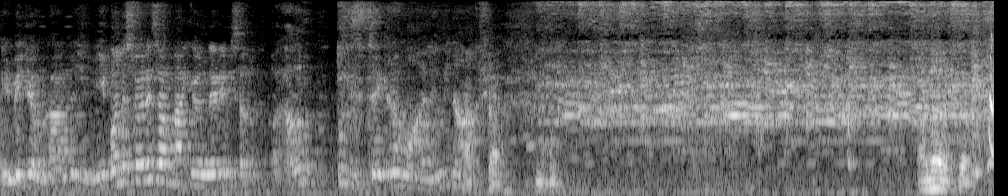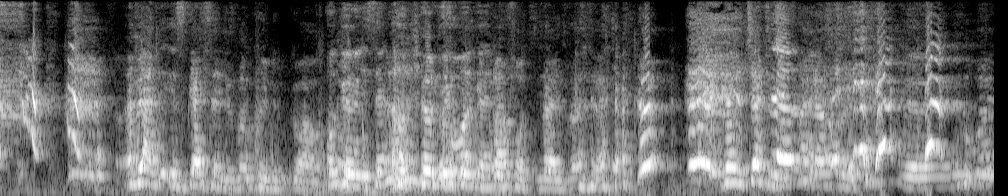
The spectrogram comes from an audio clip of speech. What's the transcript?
ayıp ediyorum kankacım. İyi bana söylesen ben göndereyim sana. Bakalım Instagram alemi ne yapacak? Akşam. Another. I mean, I think this guy said he's not going to go out. Okay, he said okay, okay. Went okay. to Crawford tonight. then he checked his what?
